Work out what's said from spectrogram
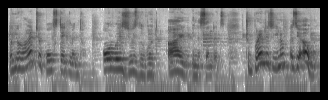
When you write your goal statement, always use the word I in a sentence to brand it, you know, as your own.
